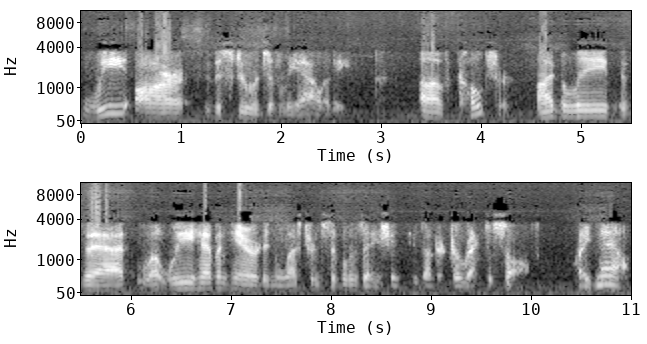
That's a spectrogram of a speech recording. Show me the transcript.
We are the stewards of reality, of culture. I believe that what we have inherited in Western civilization is under direct assault right now.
